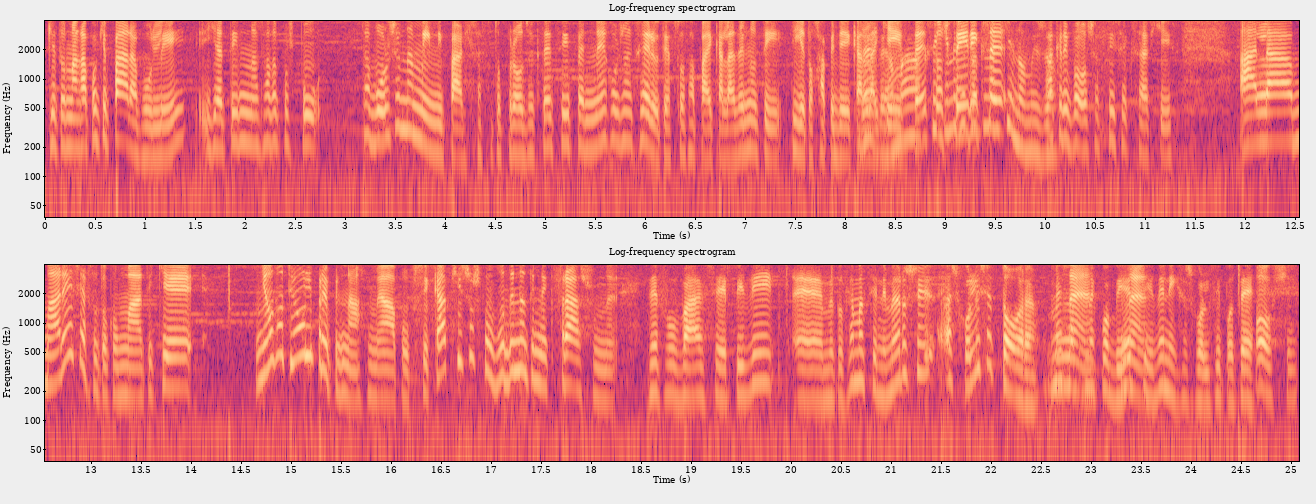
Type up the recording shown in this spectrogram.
και τον αγαπώ και πάρα πολύ, γιατί είναι ένας άνθρωπος που θα μπορούσε να μην υπάρχει σε αυτό το project. Έτσι, είπε ναι, χωρίς να ξέρει ότι αυτό θα πάει καλά. Δεν είναι ότι πήγε το Happy Day καλά Βέβαια, και ήρθε. Το στήριξε. Ακριβώς, ευθύς εξ αρχής. Αλλά μου αρέσει αυτό το κομμάτι και νιώθω ότι όλοι πρέπει να έχουμε άποψη. Κάποιοι ίσως φοβούνται να την εκφράσουν. Δεν φοβάσαι, επειδή ε, με το θέμα της ενημέρωσης ασχολείσαι τώρα, μέσα ναι, από την εκπομπή, έτσι. Ναι. Δεν έχεις ασχοληθεί ποτέ. Όχι.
